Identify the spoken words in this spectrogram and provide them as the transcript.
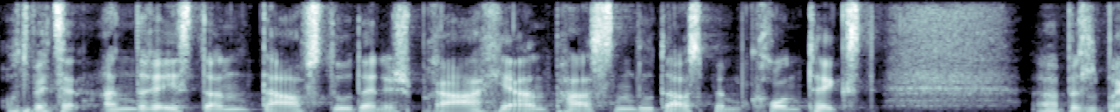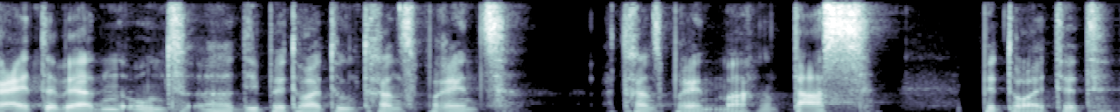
Und wenn es ein anderer ist, dann darfst du deine Sprache anpassen, du darfst beim Kontext äh, ein bisschen breiter werden und äh, die Bedeutung transparent, transparent machen. Das bedeutet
